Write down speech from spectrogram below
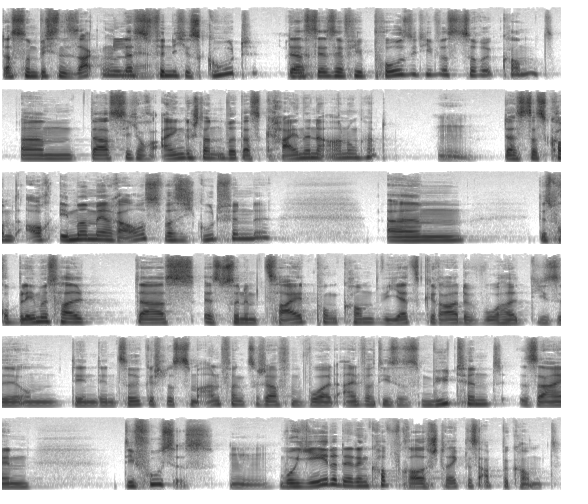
das so ein bisschen sacken lässt, Ja. finde ich es gut, dass sehr, sehr viel Positives zurückkommt, ähm, dass sich auch eingestanden wird, dass keiner eine Ahnung hat. Hm. Das, das kommt auch immer mehr raus, was ich gut finde. Ähm, das Problem ist halt, dass es zu einem Zeitpunkt kommt, wie jetzt gerade, wo halt diese, um den, den Zirkelschluss zum Anfang zu schaffen, wo halt einfach dieses Mythendsein diffus ist. Wo jeder, der den Kopf rausstreckt, das abbekommt.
